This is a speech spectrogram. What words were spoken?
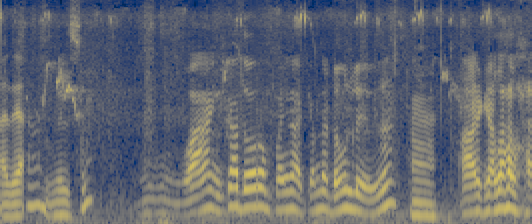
అదే మిల్స్ వా ఇంకా దూరం పైన కింద డౌన్ లేదు ఆడికి వెళ్ళాలా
